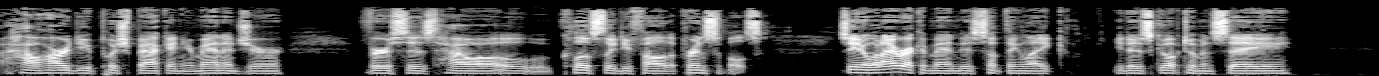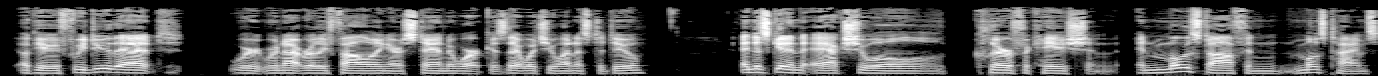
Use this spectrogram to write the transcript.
how hard do you push back on your manager versus how closely do you follow the principles. So, you know, what I recommend is something like, you know, just go up to them and say, okay, if we do that, we're, we're not really following our standard work. Is that what you want us to do? And just get an actual clarification. And most often, most times,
